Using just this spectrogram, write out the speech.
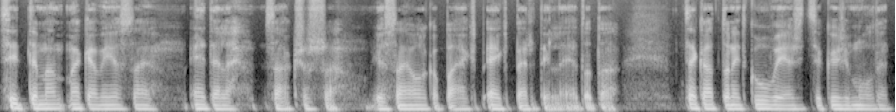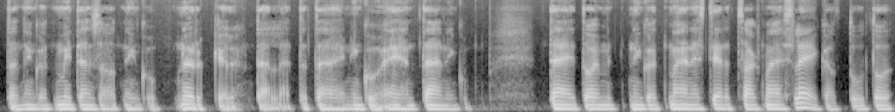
sitten mä, mä kävin jossain Etelä-Saksassa, jossain olkapää-ekspertillä ja tota, se katsoi niitä kuvia ja sitten se kysyi multa, että, niinku, että miten sä oot niinku, nyrkkeily tällä, että tämä ei niinku, eihän tämä niinku, tämä ei toimi, niinku, että mä en edes tiedä, että saanko mä edes leikattua, to,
